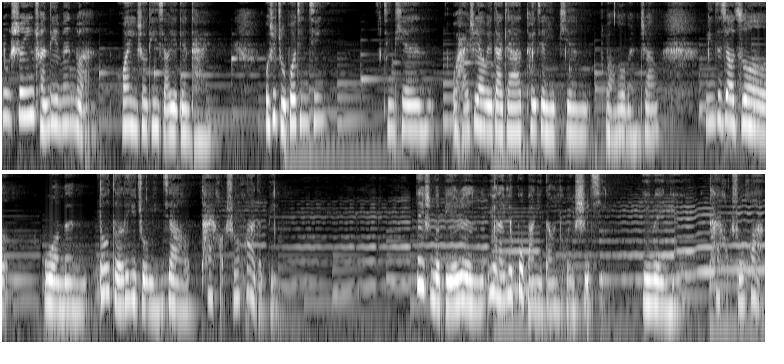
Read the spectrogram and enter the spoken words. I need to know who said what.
Speaker 1: 用声音传递温暖，欢迎收听小野电台，我是主播晶晶。今天我还是要为大家推荐一篇网络文章，名字叫做《我们都得了一种名叫太好说话的病》。为什么别人越来越不把你当一回事情？因为你太好说话了。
